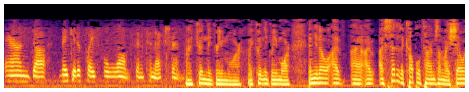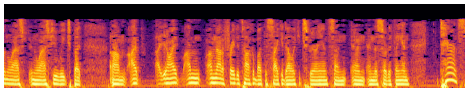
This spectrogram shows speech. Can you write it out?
and uh, make it a place for warmth and connection. I couldn't agree more. I couldn't agree more. And you know, I've I, I've I've said it a couple of times on my show in the last in the last few weeks, but um, I've you know I I'm I'm not afraid to talk about the psychedelic experience and and and this sort of thing. And Terence,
